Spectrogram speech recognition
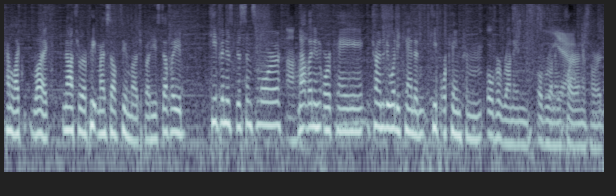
kind of like like not to repeat myself too much, but he's definitely keeping his distance more, Uh-huh. not letting Orcane trying to do what he can to keep Orcane from overrunning overrunning Yeah. Clairen his hard.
